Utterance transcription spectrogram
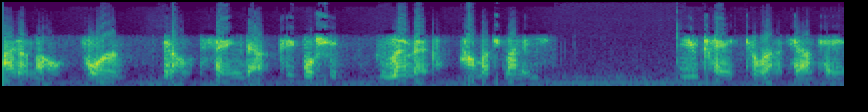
I don't know, for, you know, saying that people should limit how much money you take to run a campaign.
